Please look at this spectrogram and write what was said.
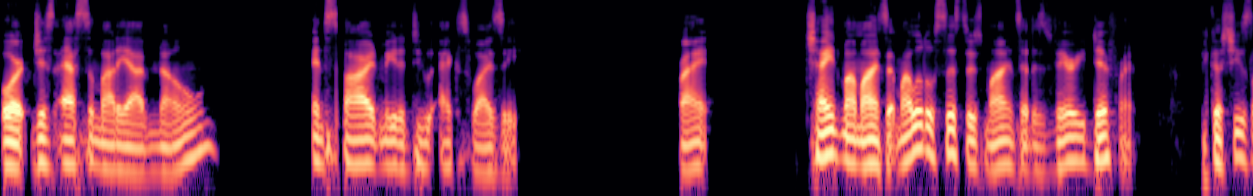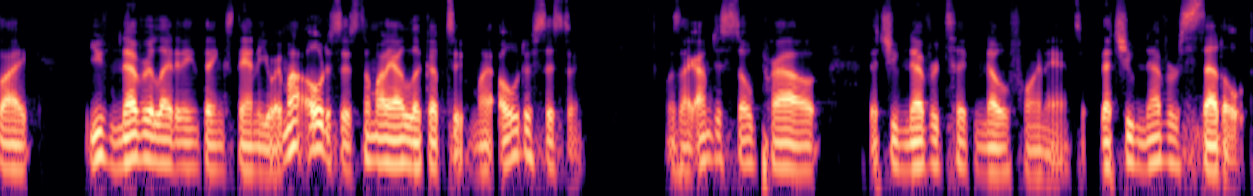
or just as somebody I've known, inspired me to do XYZ. Right? Changed my mindset. My little sister's mindset is very different because she's like, You've never let anything stand in your way. My older sister, somebody I look up to, my older sister, was like, I'm just so proud that you never took no for an answer, that you never settled.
